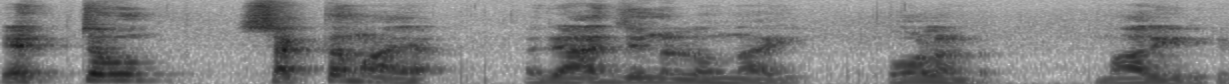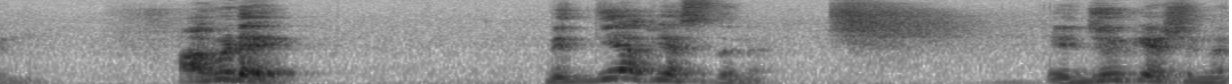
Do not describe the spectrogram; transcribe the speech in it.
ഏറ്റവും ശക്തമായ രാജ്യങ്ങളിലൊന്നായി പോളണ്ട് മാറിയിരിക്കുന്നു. അവിടെ വിദ്യാഭ്യാസത്തിന് എഡ്യൂക്കേഷന്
